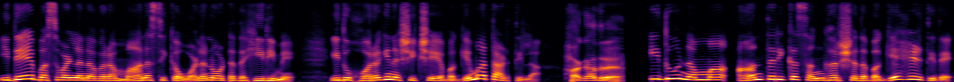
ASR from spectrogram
ಇದೇ ಬಸವಣ್ಣನವರ ಮಾನಸಿಕ ಒಳನೋಟದ ಹಿರಿಮೆ. ಇದು ಹೊರಗಿನ ಶಿಕ್ಷೆಯ ಬಗ್ಗೆ ಮಾತಾಡ್ತಿಲ್ಲ. ಹಾಗಾದ್ರೆ ಇದು ನಮ್ಮ ಆಂತರಿಕ ಸಂಘರ್ಷದ ಬಗ್ಗೆ ಹೇಳ್ತಿದೆ.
